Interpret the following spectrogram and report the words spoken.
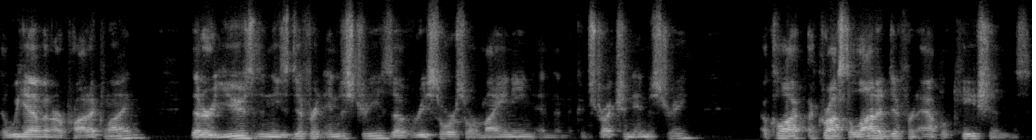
that we have in our product line that are used in these different industries of resource or mining and then the construction industry across a lot of different applications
